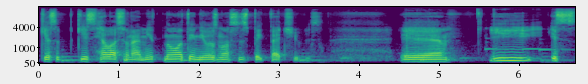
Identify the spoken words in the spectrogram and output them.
que, essa, que esse relacionamento não atendeu às nossas expectativas. É, e esses,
